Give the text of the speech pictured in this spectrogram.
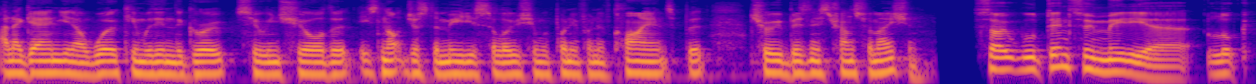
and again, you know, working within the group to ensure that it's not just a media solution we put in front of clients, but true business transformation. So, will Dentsu Media look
